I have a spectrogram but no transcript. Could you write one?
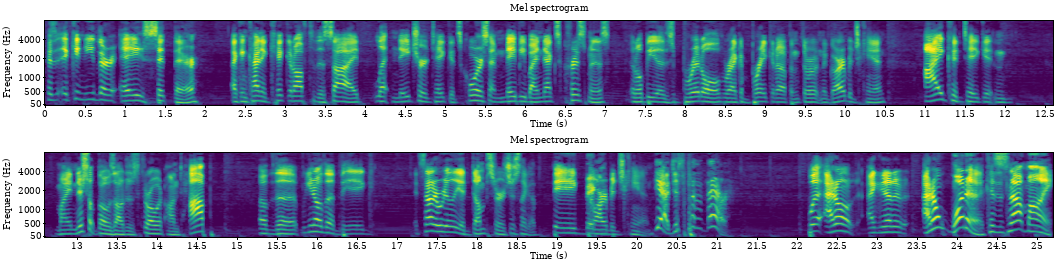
because it can either a sit there. I can kind of kick it off to the side, let nature take its course, and maybe by next Christmas it'll be as brittle where I could break it up and throw it in a garbage can. I could take it and my initial thought was I'll just throw it on top of the you know the big. It's not a really a dumpster. It's just like a big, Big- garbage can. yeah, just put it there. But I don't. I gotta. I don't wanna because it's not mine.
